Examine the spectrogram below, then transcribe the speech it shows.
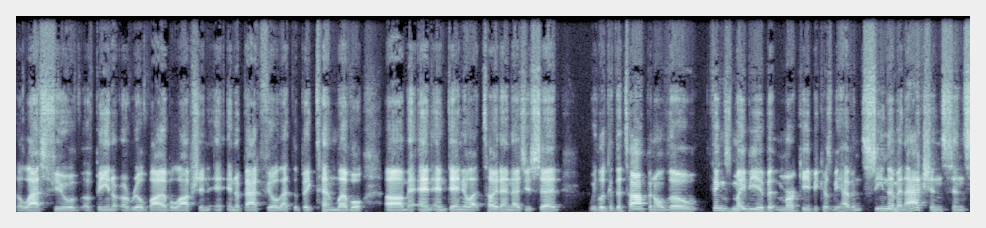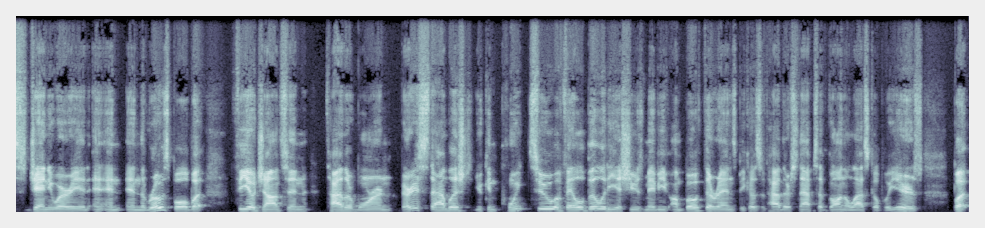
The last few of, of being a, a real viable option in, in, a backfield at the Big Ten level. Um, and and Daniel at tight end, as you said, we look at the top, and although things may be a bit murky because we haven't seen them in action since January and and, and the Rose Bowl, but Theo Johnson, Tyler Warren, very established. You can point to availability issues maybe on both their ends because of how their snaps have gone the last couple of years, but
